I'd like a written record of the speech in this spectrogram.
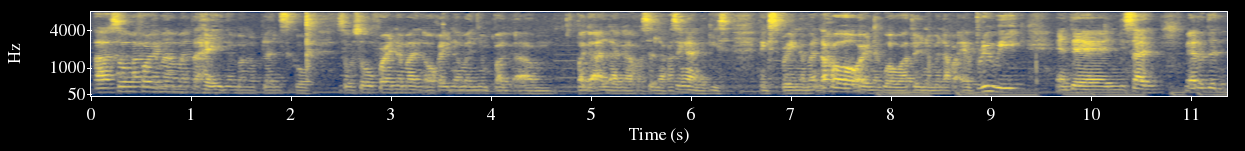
uh, so far namamatay ng mga plants ko. So, so far naman, okay naman yung pag, um, pag-aalaga ko sila. Kasi nga, nag-spray naman ako or nagwa-water naman ako every week. And then, minsan, meron din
